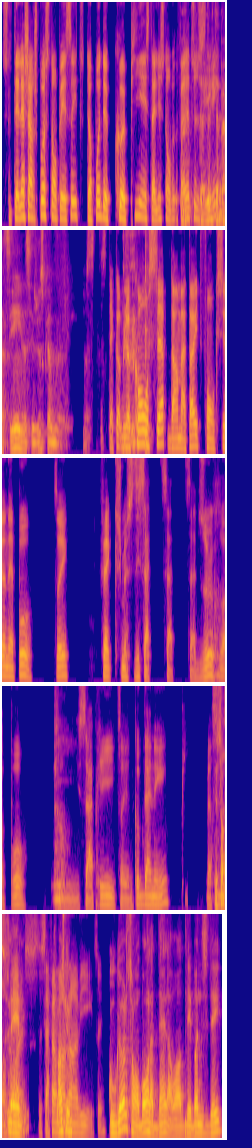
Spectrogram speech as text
Tu ne le télécharges pas sur ton PC, tu n'as pas de copie installée sur ton PC. Fallait que tu le streames. t'appartient, c'est juste comme. euh, C'était comme le concept dans ma tête ne fonctionnait pas. tu. Fait que je me suis dit, ça ça, ça durera pas. Puis Non. ça a pris tu une couple d'années. Merci. Ça, mais ça ferme en que- janvier. tu sais. Google sont bons là-dedans d'avoir des bonnes idées,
